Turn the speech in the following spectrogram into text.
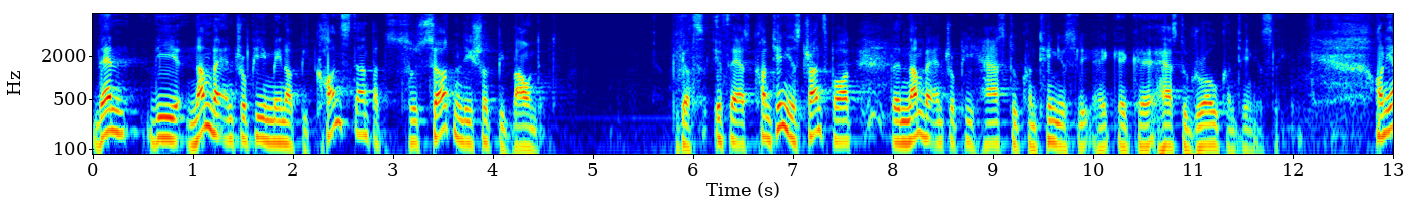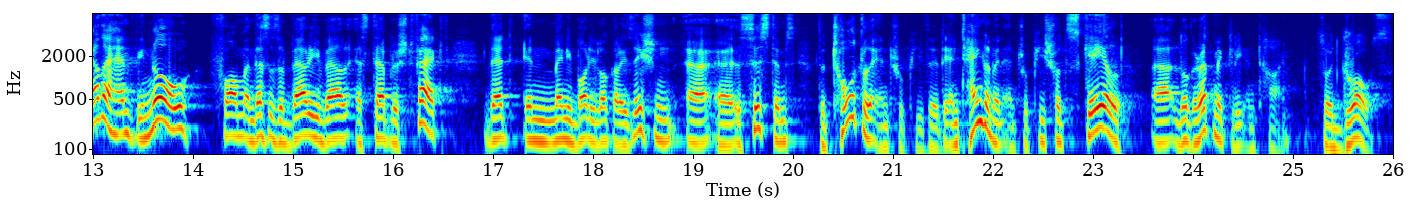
then the number entropy may not be constant, but so certainly should be bounded. Because if there's continuous transport, the number entropy has to continuously uh, has to grow continuously. On the other hand, we know and this is a very well established fact, that in many body localization uh, uh, systems, the total entropy, the, the entanglement entropy, should scale uh, logarithmically in time. So it grows.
